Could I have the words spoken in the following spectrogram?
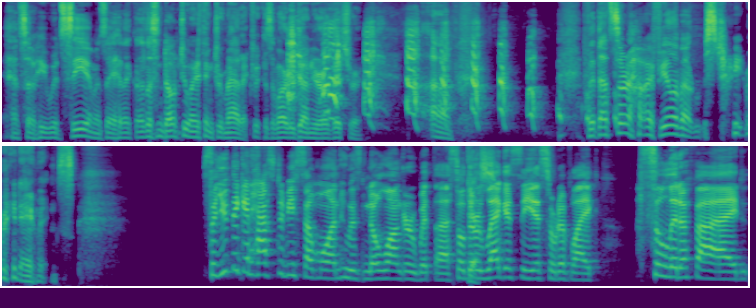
And so he would see him and say, like, listen, don't do anything dramatic because I've already done your obituary. um, but that's sort of how I feel about street renamings. So you think it has to be someone who is no longer with us, so their Yes. legacy is sort of like solidified,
